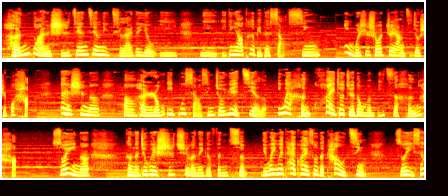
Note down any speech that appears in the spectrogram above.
很短时间建立起来的友谊，你一定要特别的小心，并不是说这样子就是不好，但是呢，嗯、很容易不小心就越界了，因为很快就觉得我们彼此很好，所以呢，可能就会失去了那个分寸，也会因为太快速的靠近，所以相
